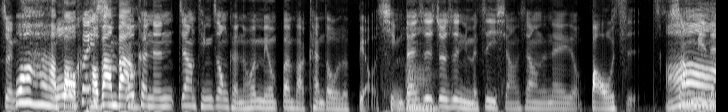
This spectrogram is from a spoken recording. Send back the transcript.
整哇，好好棒棒。我可能这样听众可能会没有办法看到我的表情，但是就是你们自己想象的那种包子上面的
